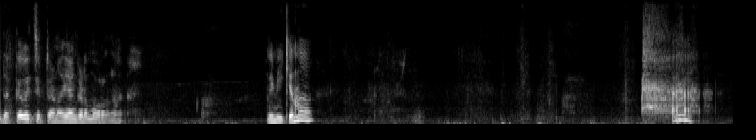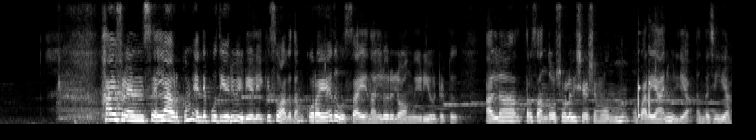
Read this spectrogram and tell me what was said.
ഇതൊക്കെ വെച്ചിട്ടാണ് അയാൻ കിടന്നുറങ്ങണത് എനിക്കെന്നാ ഹായ് ഫ്രണ്ട്സ് എല്ലാവർക്കും എന്റെ പുതിയൊരു വീഡിയോയിലേക്ക് സ്വാഗതം. കുറേ ദിവസമായി നല്ലൊരു ലോങ് വീഡിയോ ഇട്ടിട്ട്. അല്ല അത്ര സന്തോഷമുള്ള വിശേഷങ്ങളൊന്നും പറയാനുമില്ല. എന്താ ചെയ്യുക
